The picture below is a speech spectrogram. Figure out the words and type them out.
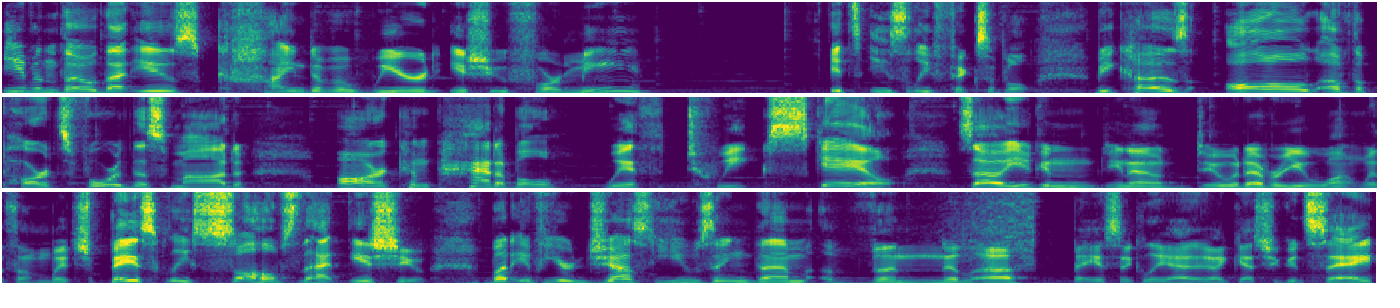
even though that is kind of a weird issue for me, it's easily fixable because all of the parts for this mod are compatible with TweakScale. So you can, you know, do whatever you want with them, which basically solves that issue. But if you're just using them vanilla, basically, I, guess you could say,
